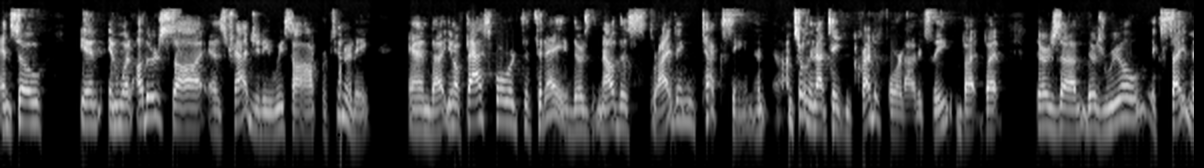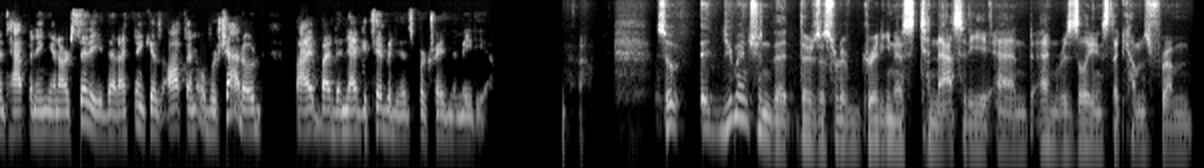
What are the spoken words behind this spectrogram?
And so in, in what others saw as tragedy, we saw opportunity. And, uh, you know, fast forward to today, there's now this thriving tech scene. And I'm certainly not taking credit for it, obviously, but, but there's, um, there's real excitement happening in our city that I think is often overshadowed by, by the negativity that's portrayed in the media. So uh, you mentioned that there's a sort of grittiness, tenacity, and and resilience that comes from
